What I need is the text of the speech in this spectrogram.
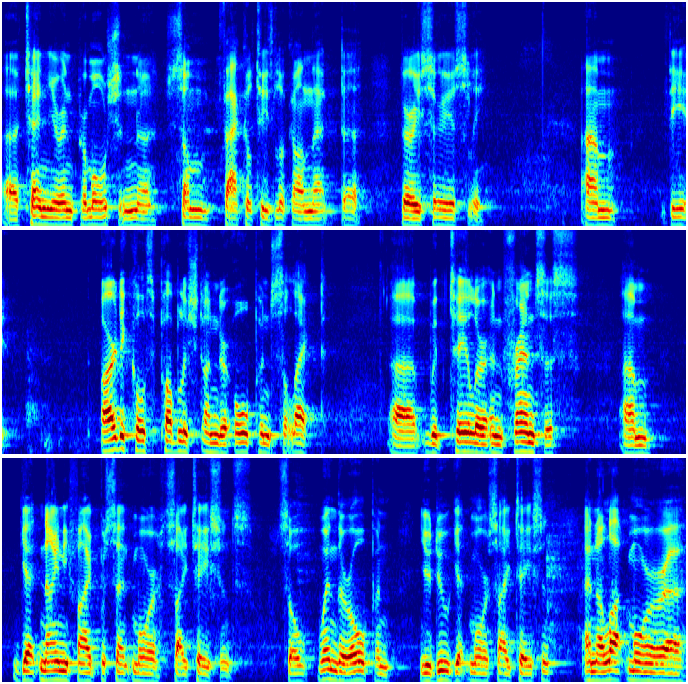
uh, tenure and promotion, some faculties look on that very seriously. Um, the articles published under Open Select uh, with Taylor and Francis um, get 95% more citations. So when they're open, you do get more citation, and a lot more uh,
